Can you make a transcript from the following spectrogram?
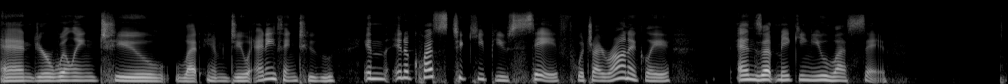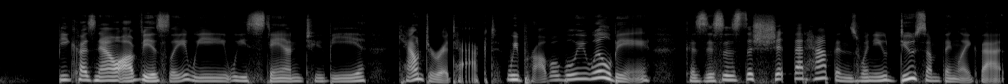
and you're willing to let him do anything to in in a quest to keep you safe, which ironically ends up making you less safe. Because now obviously we we stand to be counterattacked. We probably will be because this is the shit that happens when you do something like that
